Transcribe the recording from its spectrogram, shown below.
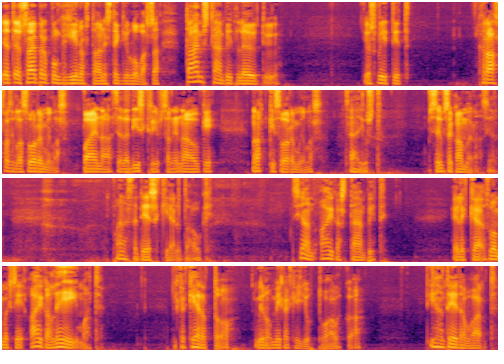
ja jos Cyberpunk kiinnostaa, niin sitäkin luvassa. Timestampit löytyy. Jos viittit rasvasilla sormillas painaa sieltä descriptionin auki, nakkisormillas, sä just. Missä se kamera on siellä? Paina sitä deskiä nyt auki. Siellä on aikastampit, eli suomeksi aikaleimat, mikä kertoo, milloin mikäkin juttu alkaa. Ihan teitä varten.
